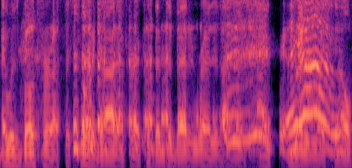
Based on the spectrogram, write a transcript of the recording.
It was both for us. I swear to God, after I put them to bed and read it, I like I read it myself.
